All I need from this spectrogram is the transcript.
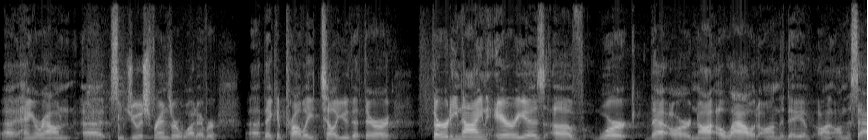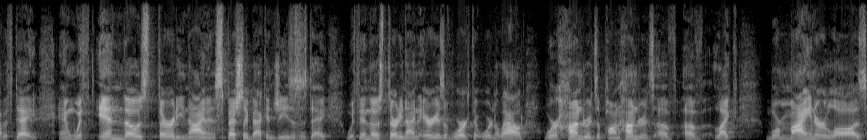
uh, hang around uh, some Jewish friends or whatever, uh, they could probably tell you that there are 39 areas of work that are not allowed on the day of on, on, the sabbath day and within those 39 and especially back in jesus' day within those 39 areas of work that weren't allowed were hundreds upon hundreds of, of like more minor laws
